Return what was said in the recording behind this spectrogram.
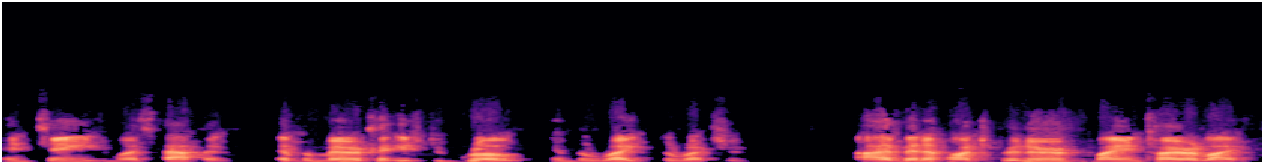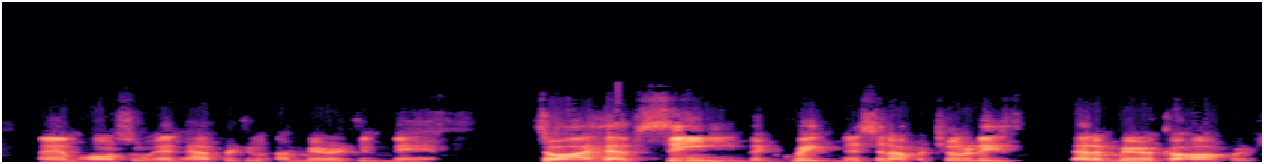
and change must happen if America is to grow in the right direction. I have been an entrepreneur my entire life. I am also an African American man. So I have seen the greatness and opportunities that America offers,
